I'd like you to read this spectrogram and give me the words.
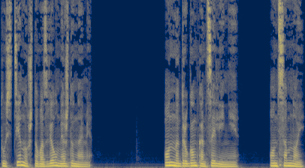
ту стену, что возвел между нами. Он на другом конце линии. Он со мной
